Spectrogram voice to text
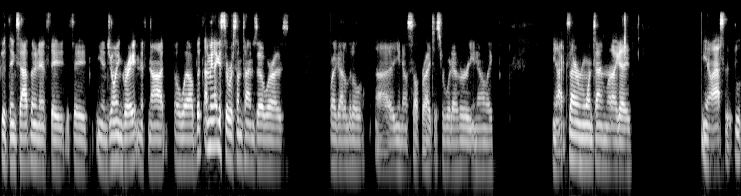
good things happen. And if they if they you know join, great. And if not, oh well. But I mean, I guess there were some times though where I was where I got a little uh, you know self righteous or whatever. You know, like you know, because I remember one time where like I you know, asked, the,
